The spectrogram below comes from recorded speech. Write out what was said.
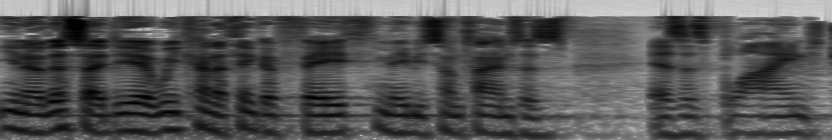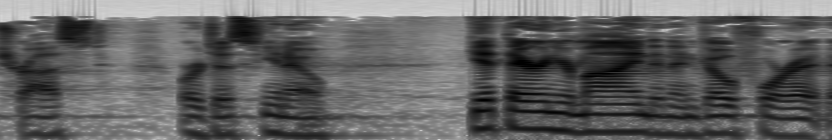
you know, this idea, we kind of think of faith maybe sometimes as, as this blind trust or just, you know, get there in your mind and then go for it.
